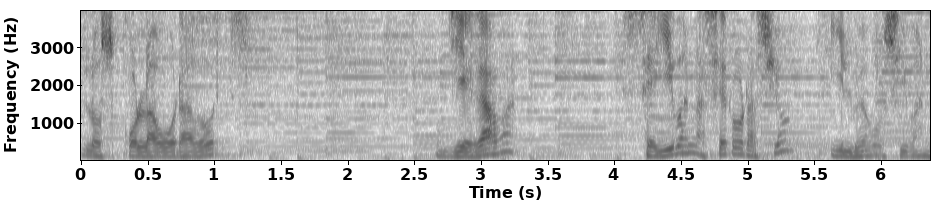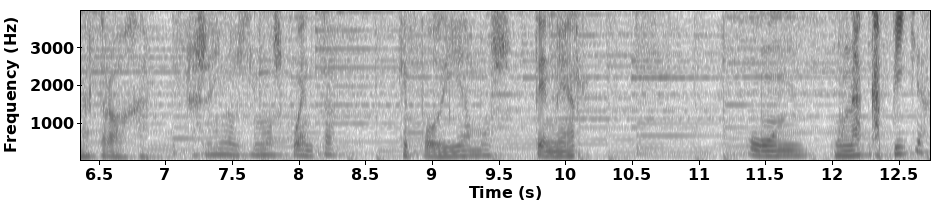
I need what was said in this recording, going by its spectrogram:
los colaboradores llegaban, se iban a hacer oración y luego se iban a trabajar. Entonces ahí nos dimos cuenta que podíamos tener una capilla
